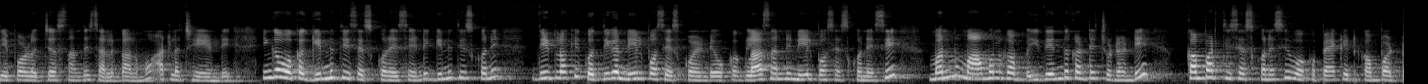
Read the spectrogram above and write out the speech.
దీపావళి వచ్చేస్తుంది చలికాలము అట్లా చేయండి. ఇంకా ఒక గిన్నె తీసేసుకొనేసేయండి. గిన్నె తీసుకొని దీంట్లోకి కొద్దిగా నీళ్ళు పోసేసుకోండి. ఒక గ్లాస్ అన్ని నీళ్ళు పోసేసుకొనేసి మనము మామూలుగా ఇది ఎందుకంటే చూడండి కంఫర్ట్ తీసేసుకొనేసి ఒక ప్యాకెట్ కంఫర్ట్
